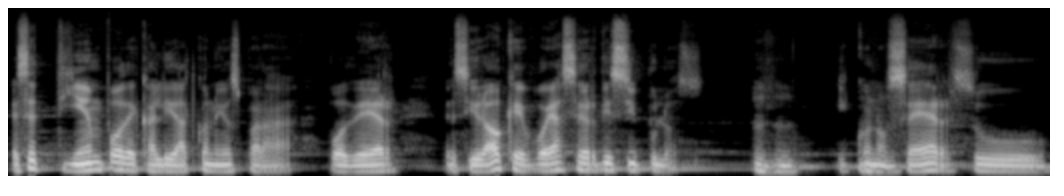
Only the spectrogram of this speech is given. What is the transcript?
ese tiempo de calidad con ellos para poder decir, ok, voy a ser discípulos y conocer su,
